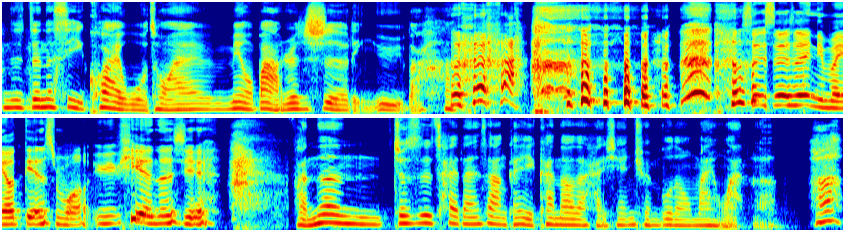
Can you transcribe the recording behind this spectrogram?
那真的是一块我从来没有办法认识的领域吧。所以所以所以你们有点什么鱼片那些 反正就是菜单上可以看到的海鲜全部都卖完了。啊？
